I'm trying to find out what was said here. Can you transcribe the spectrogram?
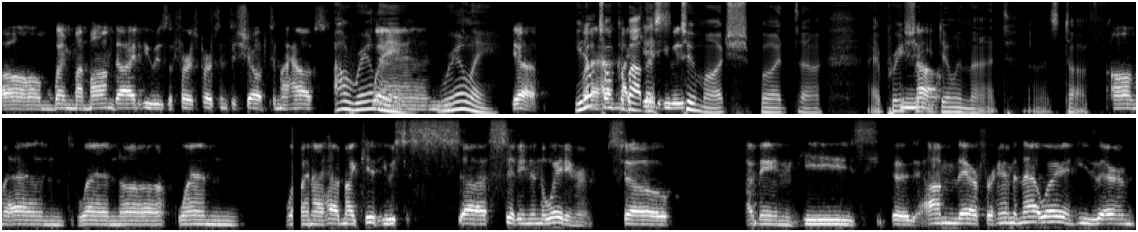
Um, when my mom died, he was the first person to show up to my house. Oh, really? When- really? Yeah. You don't talk about kid, this was- too much, but uh, I appreciate you doing that. Uh, it's tough. Um, and when uh, when when I had my kid, he was just uh, sitting in the waiting room. So, I mean, he's uh, I'm there for him in that way, and he's there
